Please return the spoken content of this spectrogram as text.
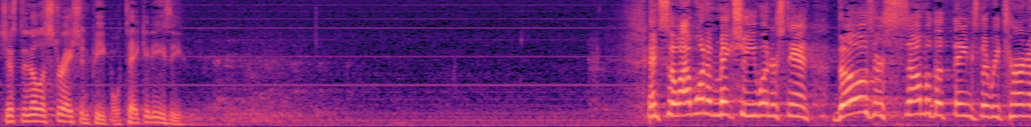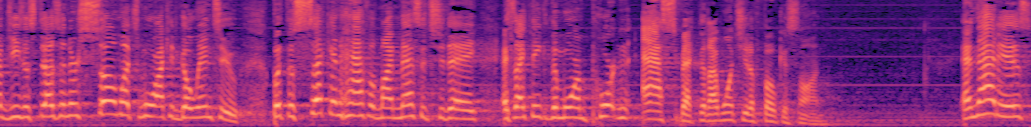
Just an illustration, people. Take it easy. And so I want to make sure you understand those are some of the things the return of Jesus does, and there's so much more I could go into. But the second half of my message today is, I think, the more important aspect that I want you to focus on. And that is,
